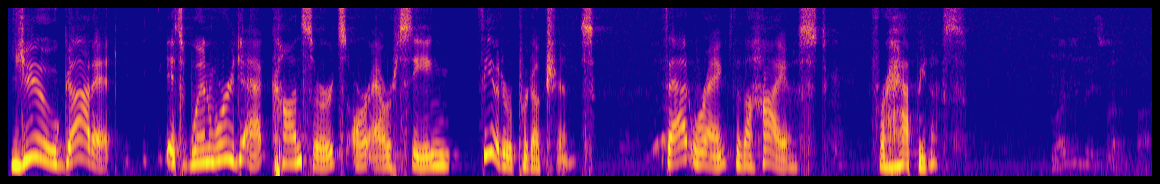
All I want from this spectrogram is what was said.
You got it. It's when we're at concerts or are seeing theater productions. That ranked the highest for happiness. Well, you'd be smoking pot.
